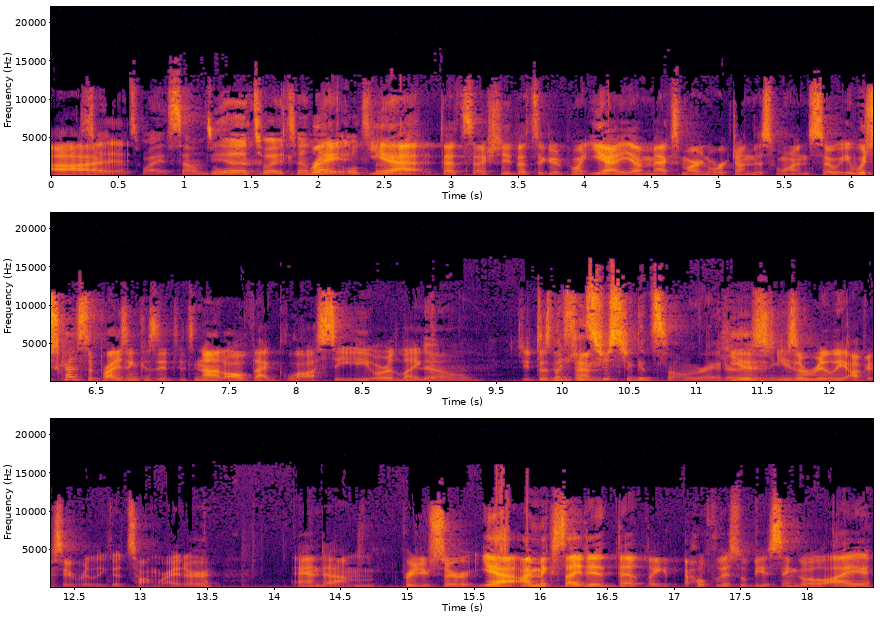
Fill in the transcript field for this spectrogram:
Uh, so that's why it sounds older. Yeah, that's why it sounds right like old stuff. yeah that's actually that's a good point yeah yeah max martin worked on this one so it, which is kind of surprising because it, it's not all that glossy or like no. It doesn't But sound he's just a good songwriter. he is I he's a really obviously a really good songwriter. And um producer. Yeah i'm excited that like hopefully this will be a single. I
